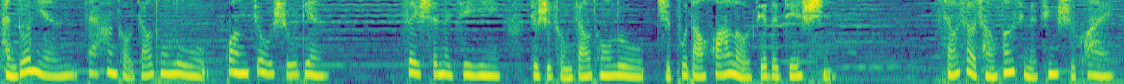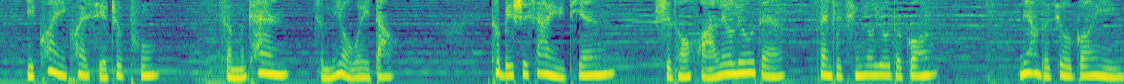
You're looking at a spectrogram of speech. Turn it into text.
很多年在汉口交通路逛旧书店。最深的记忆就是从交通路直铺到花楼街的街石，小小长方形的青石块，一块一块斜着铺，怎么看怎么有味道。特别是下雨天，石头滑溜溜的，泛着青幽幽的光，那样的旧光影，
